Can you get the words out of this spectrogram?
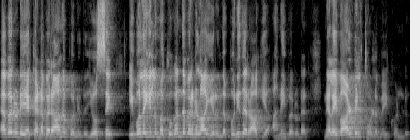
அவருடைய கணவரான புனித யோசிப் இவ்வுலகில் உமக்கு உகந்தவர்களாய் இருந்த புனிதராகிய அனைவருடன் நிலை வாழ்வில் தோழமை கொண்டு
